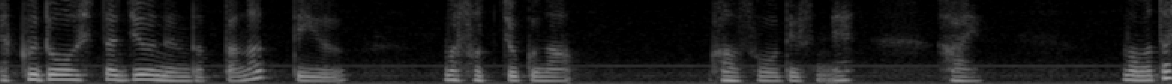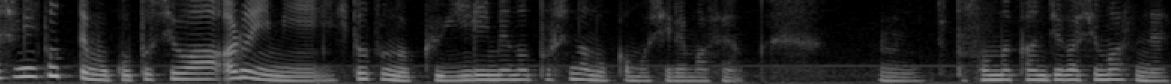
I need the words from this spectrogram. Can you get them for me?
躍動した10年だったなっていう、まあ、率直な感想ですね。はいまあ、私にとっても今年はある意味一つの区切り目の年なのかもしれません。うん、ちょっとそんな感じがしますね。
